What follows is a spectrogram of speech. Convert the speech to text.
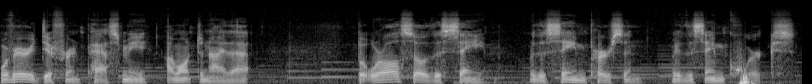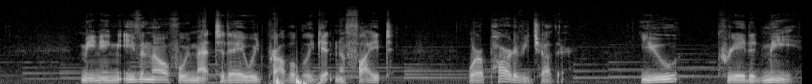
We're very different past me, I won't deny that. But we're also the same. We're the same person. We have the same quirks. Meaning, even though if we met today we'd probably get in a fight, we're a part of each other. You created me.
